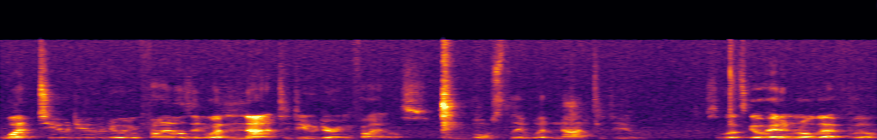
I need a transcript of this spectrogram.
what to do during finals and what not to do during finals. Mostly what not to do. So let's go ahead and roll that film.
